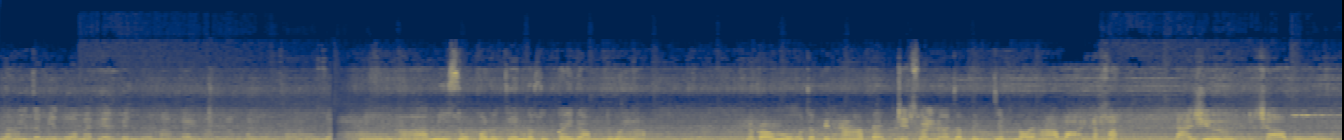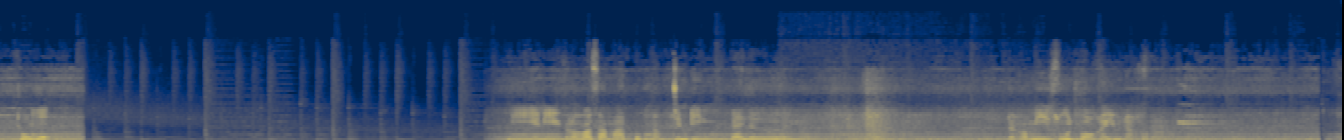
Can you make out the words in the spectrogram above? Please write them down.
กชิ้นนี้จะมีตัวมาแทนเป็นหมูหมักไก่หมักนะคะลูกค้ามีค่ะมีซุปคอลลาเจนกับซุปไก่ดำด้วยอะแล้วก็หมูจะเป็น 587 ส่วนเนื้อจะเป็น 705 บาทนะคะร้านชื่อชาบูโทโมะนี่อันนี้เราก็สามารถปรุงน้ำจิ้มเองได้เลย แต่เขามีสูตรบอกให้อยู่นะ ค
